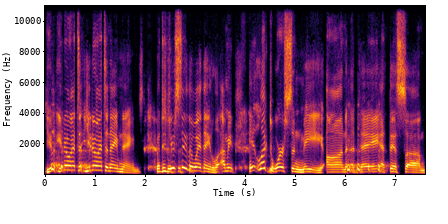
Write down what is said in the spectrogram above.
You you don't have to you don't have to name names. But did you see the way they look? I mean, it looked worse than me on a day at this um,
